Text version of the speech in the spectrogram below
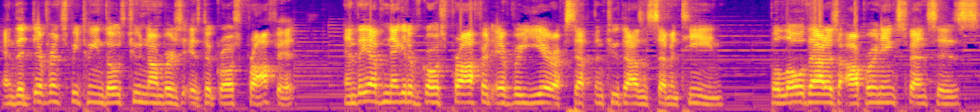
And the difference between those two numbers is the gross profit. And they have negative gross profit every year except in 2017. Below that is operating expenses.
